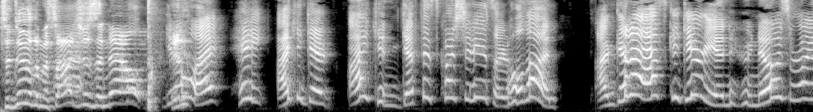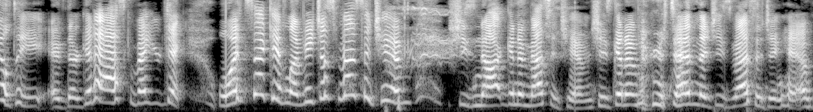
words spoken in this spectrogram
to do the massages, and now. You know what? Hey, I can get I can get this question answered. Hold on. I'm gonna ask a Agarian, who knows royalty, if they're gonna ask about your dick. One second, let me just message him. she's not gonna message him. She's gonna pretend that she's messaging him.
